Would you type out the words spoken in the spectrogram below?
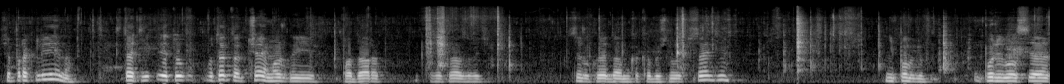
все проклеено. Кстати, эту, вот этот чай можно и подарок заказывать. Ссылку я дам, как обычно, в описании. Не помню, пользовался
